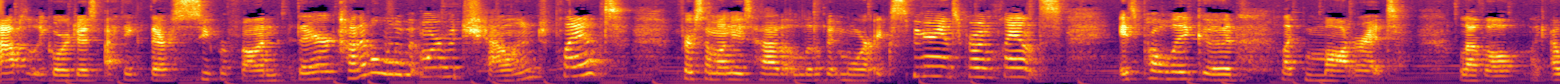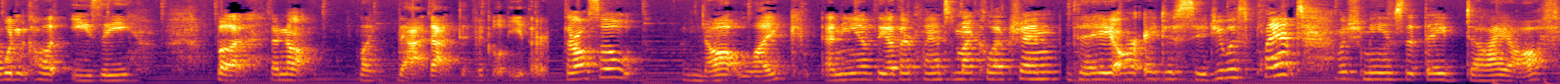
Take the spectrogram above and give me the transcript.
absolutely gorgeous. I think they're super fun. They're kind of a little bit more of a challenge plant for someone who's had a little bit more experience growing plants. It's probably a good like moderate level. Like I wouldn't call it easy, but they're not like that, that difficult either. They're also not like any of the other plants in my collection. They are a deciduous plant, which means that they die off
